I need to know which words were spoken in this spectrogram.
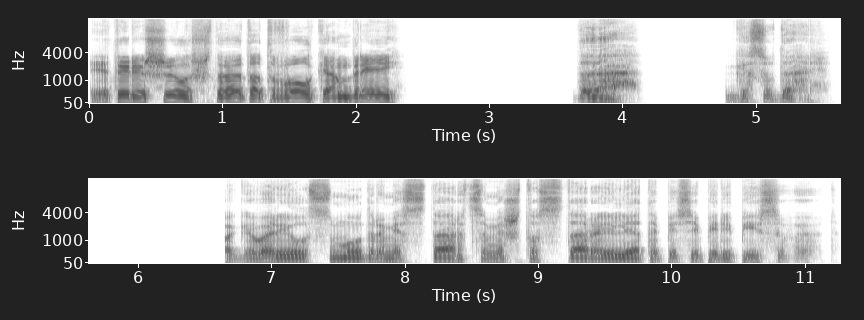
И ты решил, что этот волк Андрей?» «Да, государь. Поговорил с мудрыми старцами, что старые летописи переписывают.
